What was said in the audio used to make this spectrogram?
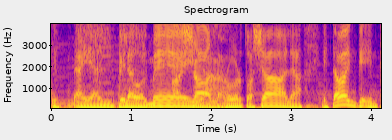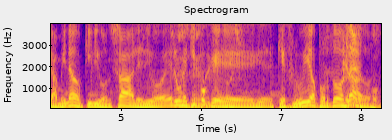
eh, ahí el pelado Almeida, Ayala. Roberto Ayala. Estaba en- encaminado Kili González. Digo, era Sí, un equipo que, que fluía por todos Crespo, lados.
